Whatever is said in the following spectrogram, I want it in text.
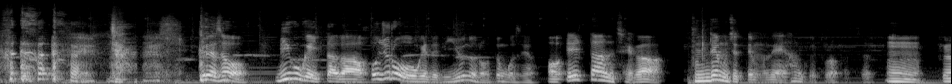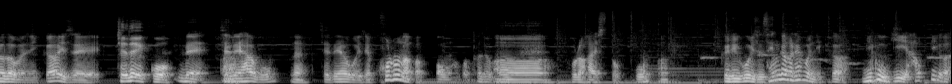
자, 그래서 미국에 있다가 호주로 오게 된 이유는 어떤 거세요? 어, 일단 제가 군대 문제 때문에 한국에 돌아갔어요. 음, 그러다 보니까 이제 제대했고, 네 제대하고 네. 제대하고 이제 코로나가 뻥 하고 터져가지고 어, 돌아갈 수도 없고 어. 그리고 이제 생각을 해보니까 미국이 학비가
